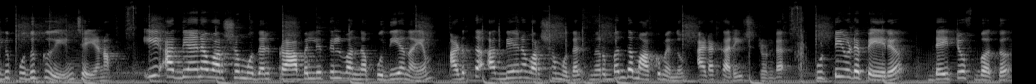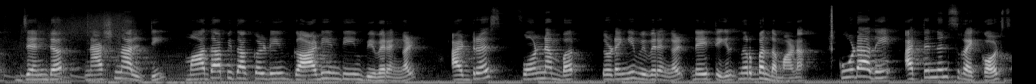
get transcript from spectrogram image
ഇത് പുതുക്കുകയും ചെയ്യണം. ഈ അധ്യയന വർഷം മുതൽ പ്രാബല്യത്തിൽ വന്ന പുതിയ നയം അടുത്ത അധ്യയന വർഷം മുതൽ നിർബന്ധമാക്കുമെന്നും അടക്ക് അറിയിച്ചിട്ടുണ്ട്. കുട്ടിയുടെ പേര് date of birth gender nationality മാതാപിതാക്കളുടെയും ഗാർഡിയന്റെയും വിവരങ്ങൾ അഡ്രസ് ഫോൺ നമ്പർ തുടങ്ങിയ വിവരങ്ങൾ ഡേറ്റയിൽ നിർബന്ധമാണ്. കൂടാതെ attendance records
